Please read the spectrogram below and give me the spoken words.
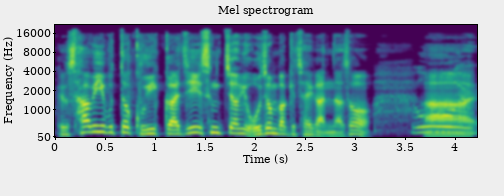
그래서 4위부터 9위까지 승점이 5점밖에 차이가 안 나서 오. 아,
